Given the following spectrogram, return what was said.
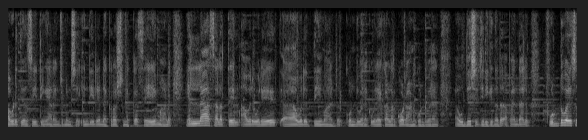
അവിടുത്തെ സീറ്റിംഗ് അറേഞ്ച്മെന്റ്സ് ഇന്റീരിയർ ഡെക്കറേഷനൊക്കെ സെയിം ആണ്. എല്ലാ സ്ഥലത്തെയും അവർ ഒരേ ഒരു തീമായിട്ട് കൊണ്ടുവരാൻ ഒരേ കളർ കോഡാണ് കൊണ്ടുവരാൻ ഉദ്ദേശിച്ചിരിക്കുന്നത്. അപ്പോൾ എന്തായാലും ഫുഡ് വൈസ്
